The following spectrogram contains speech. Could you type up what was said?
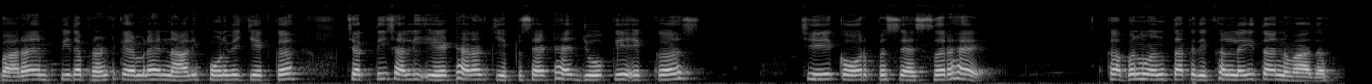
12 MP ਦਾ ਫਰੰਟ ਕੈਮਰਾ ਹੈ, ਨਾਲ ਹੀ ਫੋਨ ਵਿੱਚ ਇੱਕ ਸ਼ਕਤੀਸ਼ਾਲੀ A18 ਚਿਪਸੈਟ ਹੈ, ਜੋ ਕਿ ਇੱਕ 6 ਕੋਰ ਪ੍ਰੋਸੈਸਰ ਹੈ। ਖਬਰ ਨੂੰ ਅੰਤ ਤੱਕ ਦੇਖਣ ਲਈ ਧੰਨਵਾਦ।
